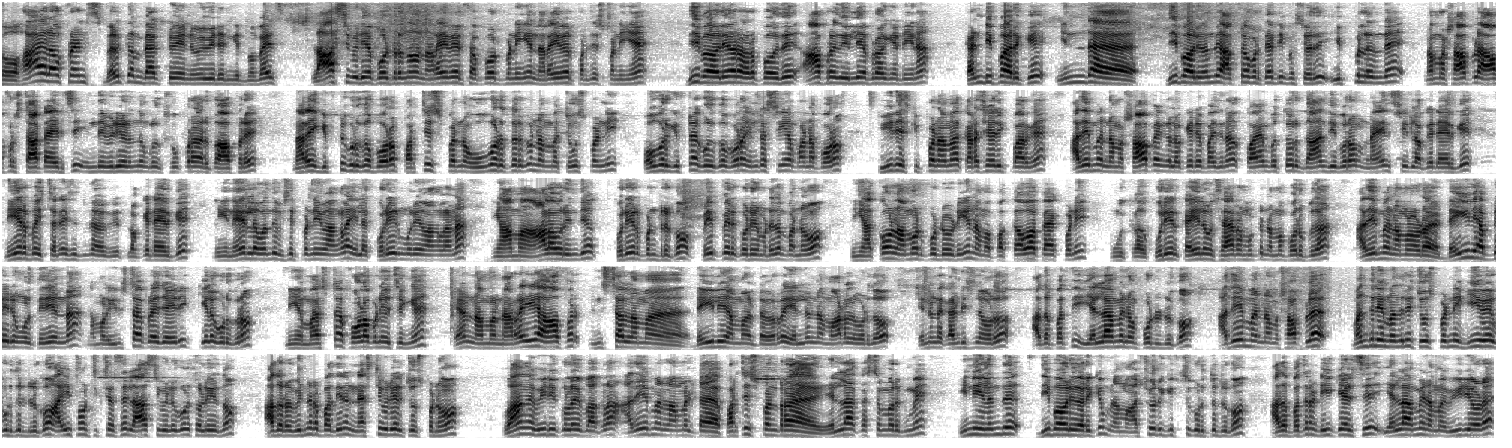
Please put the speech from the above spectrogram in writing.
so hi hello friends welcome back to new video Kit Mobiles last video போட்டிருந்தோம். நிறைய பேர் சப்போர்ட் பண்ணீங்க. நிறைய பேர் பர்ச்சேஸ் பண்ணீங்க. தீபாவளி வர வரப்போகுது. ஆஃபர் எதுவும் இல்லையா ப்ரோ கேட்டிங்கன்னா கண்டிப்பாக இருக்குது இந்த தீபாவளி வந்து அக்டோபர் தேர்ட்டி ஃபஸ்ட் வருது. இப்போலேருந்தே நம்ம ஷாப்பில் ஆஃபர் ஸ்டார்ட் ஆயிடுச்சு. இந்த வீடியோலேருந்து உங்களுக்கு சூப்பராக இருக்கும் ஆஃபரு நிறைய கிஃப்ட் கொடுக்க போகிறோம் பர்ச்சேஸ் பண்ண ஒவ்வொருத்தருக்கும் நம்ம சூஸ் பண்ணி ஒவ்வொரு கிஃப்டாக கொடுக்க போகிறோம் இன்ட்ரெஸ்டிங்காக பண்ண போகிறோம் வீடியோ ஸ்கிப் பண்ணாமல் கடைசி வரைக்கும் பாருங்கள் அதே மாதிரி நம்ம ஷாப் எங்கே லொக்கேட் பார்த்தீங்கன்னா Coimbatore Gandhipuram ninth street locate ஆயிருக்கு. நியர்பை சென்னை சிட்டி லொக்கேட் ஆயிருக்கு. நீங்கள் நேரில் வந்து விசிட் பண்ணி வாங்கலாம் இல்லை கொரியர் மூலியம் வாங்கலாம்னா நீங்கள் ஆமாம் ஆல் ஓவர் இந்தியா கொரியர் பண்ணிருக்கோம் ப்ரீபெய்ட் கொரியர் மட்டும் தான் பண்ணுவோம். நீங்கள் அக்கௌண்ட்டில் அமௌண்ட் போட்டு விட்டீங்க நம்ம பக்காவாக பேக் பண்ணி உங்கள் கொரியர் கையில் சேர மட்டும் நம்ம பொறுப்பு தான். அதே மாதிரி நம்மளோட டெய்லி அப்டேட் உங்களுக்கு தெரியும்னா நம்மளோட இன்ஸ்டா பேஜ் ஐடி கீழே கொடுக்குறோம். நீங்கள் மஸ்ட்டாக ஃபாலோ பண்ணி வச்சுங்க ஏன்னா நம்ம நிறைய ஆஃபர் இன்ஸ்டால் நம்ம டெய்லி நம்மள்கிட்ட வர்ற என்னென்ன மாடல் வருதோ என்னென்ன கண்டிஷனில் வருதோ அதை பற்றி எல்லாமே நம்ம போட்டுட்ருக்கோம். அதே மாதிரி நம்ம ஷாப்பில் மந்த்லி மந்த்லி சூஸ் பண்ணி கீவே கொடுத்துட்ருக்கோம். IPhone six S last video கூட சொல்லியிருந்தோம். அதோட வின்னர் பார்த்தீங்கன்னா நெக்ஸ்ட் வீடியோவில் சூஸ் பண்ணுவோம். வாங்க வீடியோக்குள்ளே பார்க்கலாம். அதே மாதிரி நம்மள்கிட்ட பர்ச்சேஸ் பண்ணுற எல்லா கஸ்டமருக்குமே இன்னிலேருந்து தீபாவளி வரைக்கும் நம்ம அஷ்யூர் கிஃப்ட்ஸ் கொடுத்துட்ருக்கோம். அதை பற்றின டீட்டெயில்ஸு எல்லாமே நம்ம வீடியோட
